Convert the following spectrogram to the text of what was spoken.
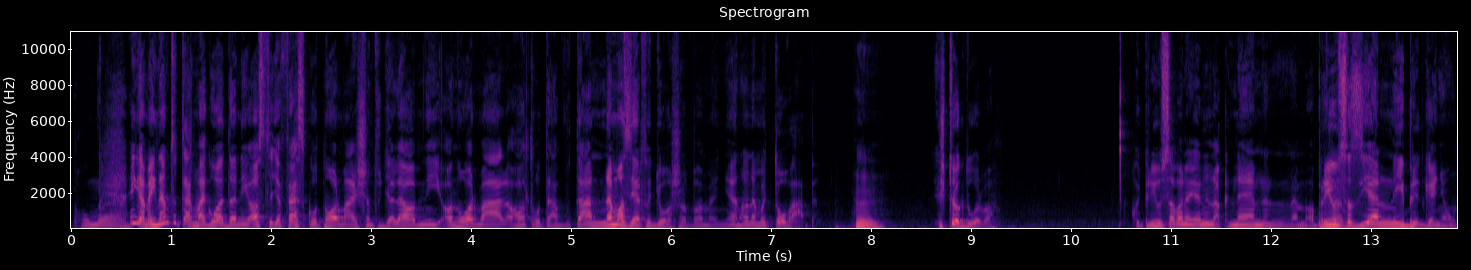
Komolyan. Igen, még nem tudták megoldani azt, hogy a feszkót normálisan tudja leadni a normál hatótáv után, nem azért, hogy gyorsabban menjen, hanem hogy tovább. Hm. És tök durva. Hogy prius van a Janinak? Nem, nem, nem, nem. A Prius az ilyen hibrid genyó.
